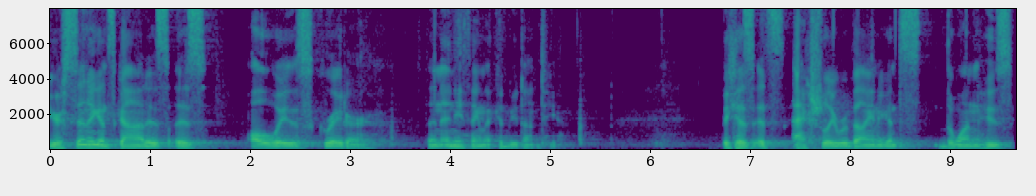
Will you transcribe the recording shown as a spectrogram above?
Your sin against God is, is always greater than anything that could be done to you. Because it's actually rebellion against the one who's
